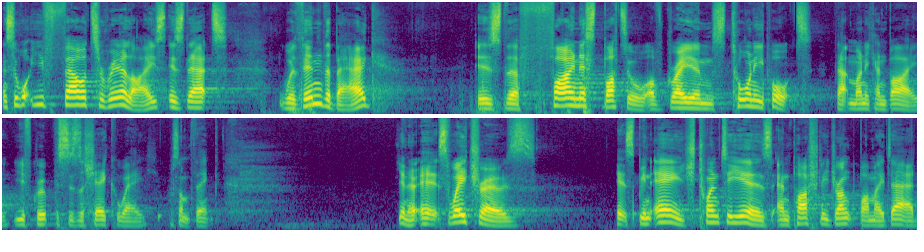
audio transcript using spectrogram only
And so, what you've failed to realize is that within the bag is the finest bottle of Graham's tawny port that money can buy. Youth group, this is a shakeaway or something. You know, it's Waitrose. It's been aged 20 years and partially drunk by my dad.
